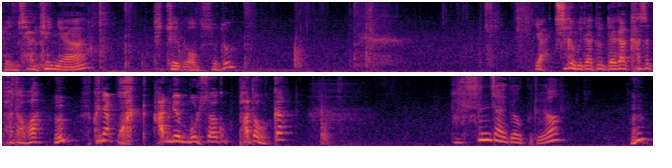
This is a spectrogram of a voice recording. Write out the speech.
괜찮겠냐? 티켓 없어도? 야, 지금이라도 내가 가서 받아와? 응? 그냥 확 안면 몰수하고 받아올까? 무슨 자격으로요? 응?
